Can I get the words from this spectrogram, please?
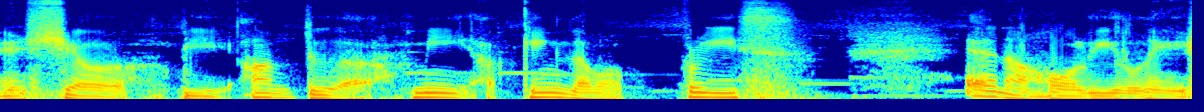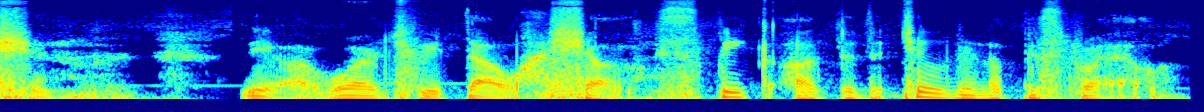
and shall be unto me a kingdom of priests and a holy nation. They are words which thou shalt speak unto the children of Israel.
